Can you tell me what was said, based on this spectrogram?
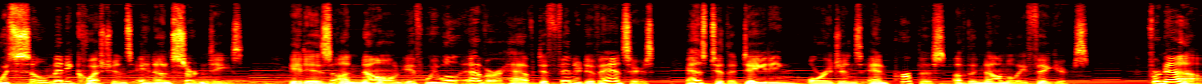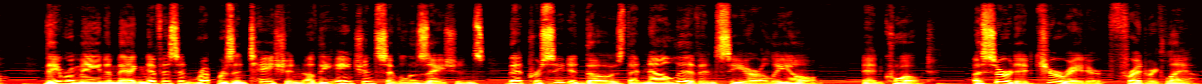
With so many questions and uncertainties, it is unknown if we will ever have definitive answers as to the dating, origins, and purpose of the Nomoli figures. For now, they remain a magnificent representation of the ancient civilizations that preceded those that now live in Sierra Leone, end quote, asserted curator Frederick Lamp.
